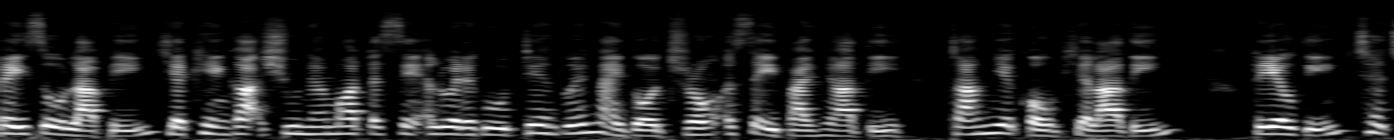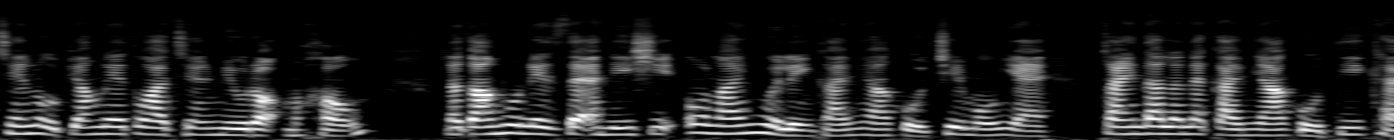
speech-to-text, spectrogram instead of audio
ပိတ်ဆို့လာပြီးရခင်ကယူနန်မတဆင်အလွယ်တကူတင်သွင်းနိုင်သော drone အစိပ်ပိုင်းများသည်တားမြစ်ကုန်ဖြစ်လာသည်တရုတ်သည်ချက်ချင်းလိုပြောင်းလဲသွားခြင်းမျိုးတော့မဟုတ်၎ င်းတို့နှင့်ဆက်အနီးရှိအွန်လိုင်းငွေလိမ်ကိုင်းများကိုချေမှုန်းရန်တိုင်းသားလက်နက်ကိုင်းများကိုတီးခံ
